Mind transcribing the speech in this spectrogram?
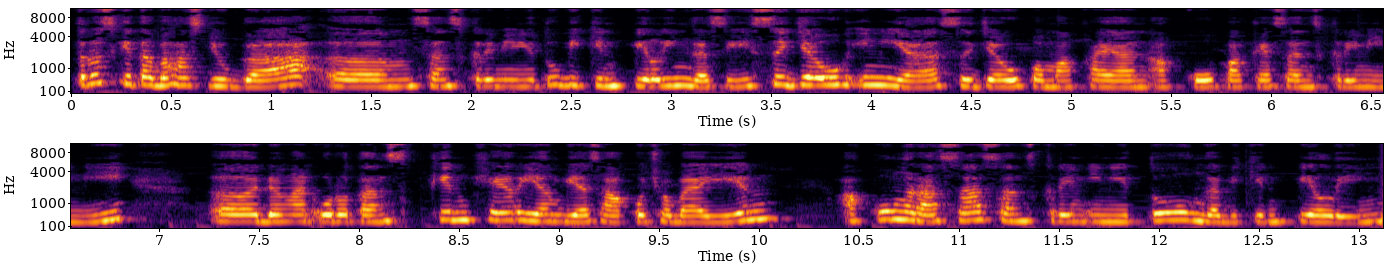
Terus kita bahas juga um, sunscreen ini tuh bikin peeling gak sih? Sejauh ini ya, sejauh pemakaian aku pakai sunscreen ini uh, dengan urutan skincare yang biasa aku cobain, aku ngerasa sunscreen ini tuh nggak bikin peeling.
